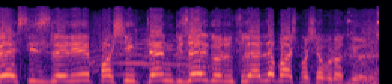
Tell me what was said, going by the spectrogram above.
ve sizleri Fasching'den güzel görüntülerle baş başa bırakıyoruz.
